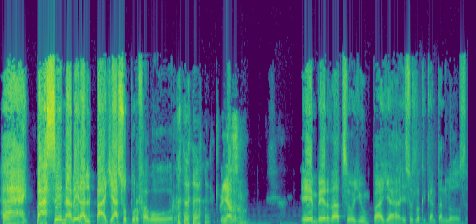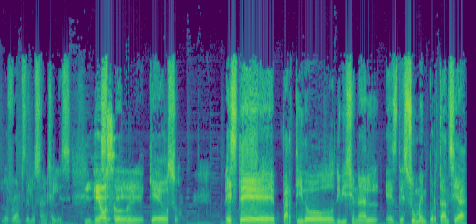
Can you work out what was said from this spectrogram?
Ay, pasen a ver al payaso, por favor. payaso. En verdad soy un paya. Eso es lo que cantan los, los Rams de Los Ángeles. qué oso. Este, qué oso. Este partido divisional es de suma importancia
